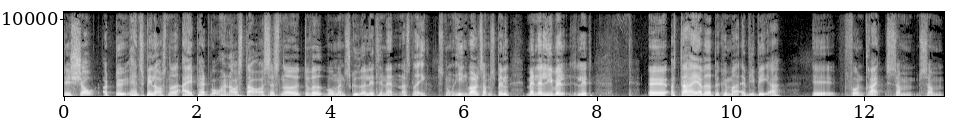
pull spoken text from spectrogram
Det er sjovt at dø. Han spiller også noget iPad, hvor han også, der er også sådan noget, du ved, hvor mm. man skyder lidt hinanden og sådan noget. Ikke sådan nogle helt voldsomme spil, men alligevel lidt. Øh, og der har jeg været bekymret, at vi er ved at øh, få en dreng, som, som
